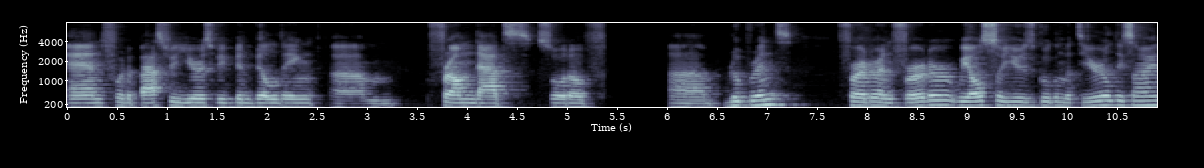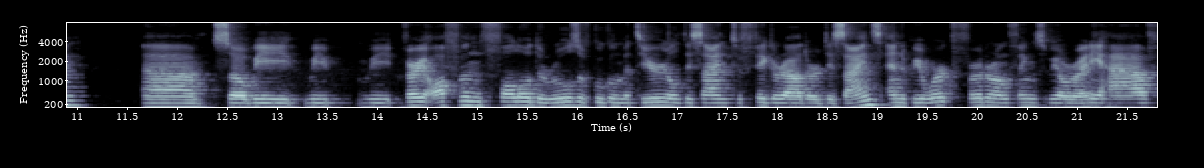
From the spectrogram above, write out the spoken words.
and for the past few years, we've been building um, from that sort of uh, blueprint further and further. We also use Google Material Design. Uh, so we we we very often follow the rules of Google Material Design to figure out our designs, and we work further on things we already have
